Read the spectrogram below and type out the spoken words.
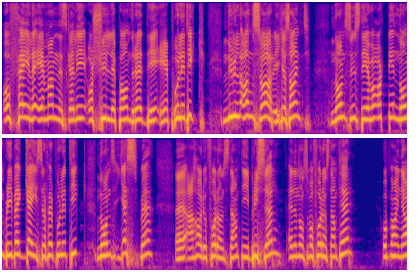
Å feile er menneskelig, å skylde på andre, det er politikk. Null ansvar, ikke sant? Noen syns det var artig, noen blir begeistra for politikk, noen gjesper. Eh, jeg har jo forhåndsstemt i Brussel. Er det noen som har forhåndsstemt her? Opp med hånda.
